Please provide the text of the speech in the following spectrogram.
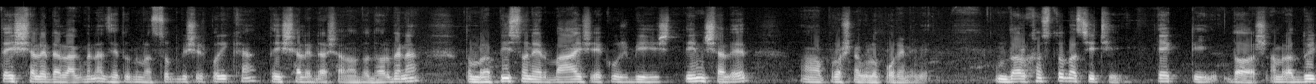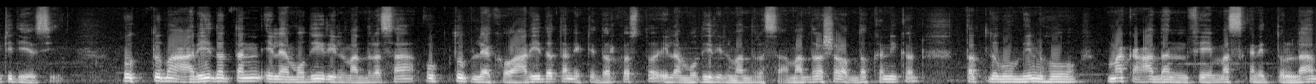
তেইশ সালেরটা লাগবে না, যেহেতু তোমরা চব্বিশের পরীক্ষা, তেইশ সালেরটা সাধারণত ধরবে না। তোমরা পিছনের বাইশ, একুশ, বিশ, তিন সালের প্রশ্নগুলো পড়ে নেবে। দরখাস্ত বা চিঠি, একটি, দশ, আমরা দুইটি দিয়েছি। উক্তুবা আরিদাতান ইলা মুদির ইল মাদ্রাসা, উক্তুব লেখো, আরিদাতান একটি দরখাস্ত ইলা মুদির ইল মাদ্রাসা। মাদ্রাসার অধ্যক্ষের নিকট, তাতলুবু মিনহু মাক আদান ফি মাসকানিতুল্লাব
